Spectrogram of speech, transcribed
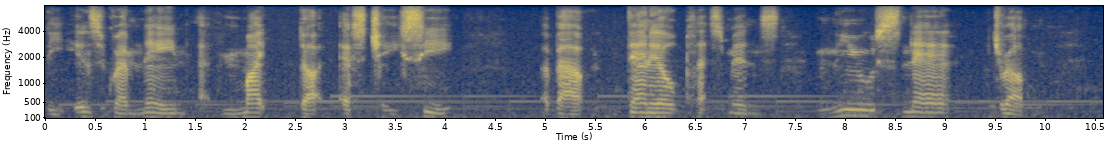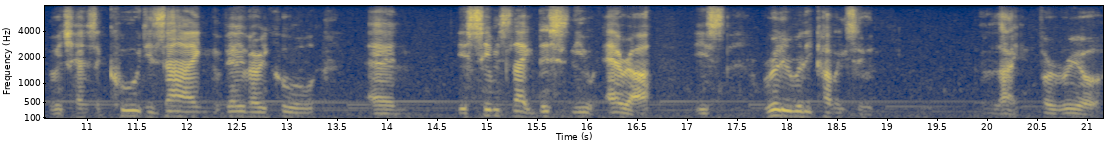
the Instagram name at Mike.sjc about Daniel Platzman's new snare drum, which has a cool design, very very cool, and it seems like this new era is really really coming soon. Like for real.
